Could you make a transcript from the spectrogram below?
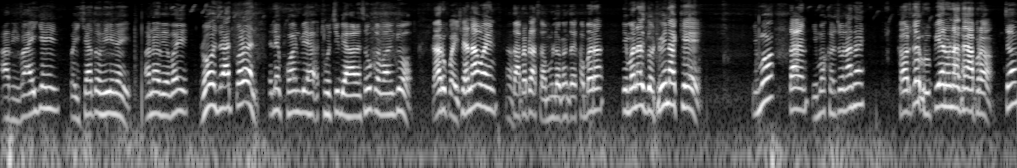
આ વિવાહ આવી જાય પૈસા તો હી નહીં. અને વેવાય રોજ રાત પડે ને એટલે ફોન બે ઠોચી બેહાડે શું કરવાનું કયો કારું પૈસા ના હોય ને તો આપણે પેલા સમૂહ લગન તો ખબર હા? એ મને જ ગોઠવી નાખીએ ઈમો? તાન. ઈમો ખર્ચો ના થાય? ખર્ચો રૂપિયા રૂપિયાનો ના થાય આપણે ચમ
